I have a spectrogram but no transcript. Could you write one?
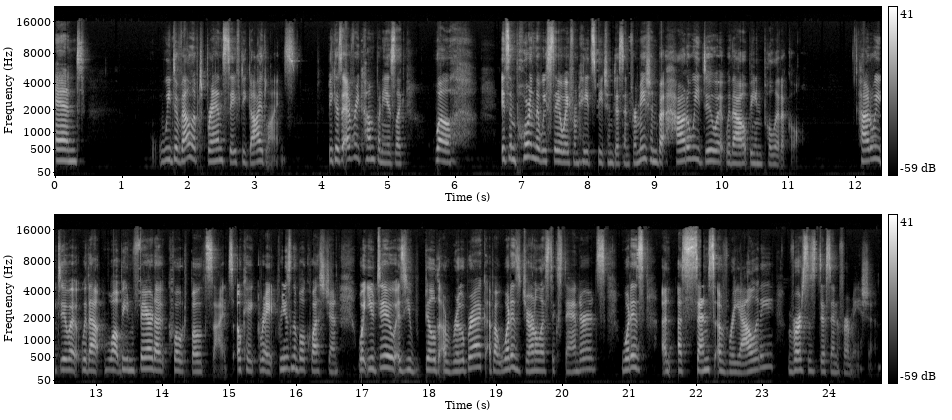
And we developed brand safety guidelines because every company is like, well, it's important that we stay away from hate speech and disinformation, but how do we do it without being political? How do we do it without while being fair to quote both sides? Okay, great, reasonable question. What you do is you build a rubric about what is journalistic standards, what is an, a sense of reality versus disinformation.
